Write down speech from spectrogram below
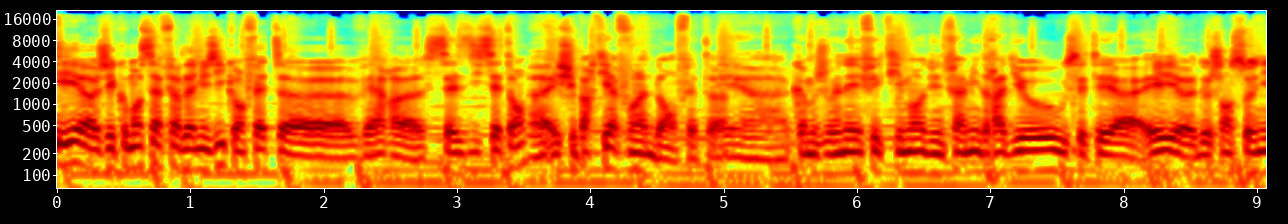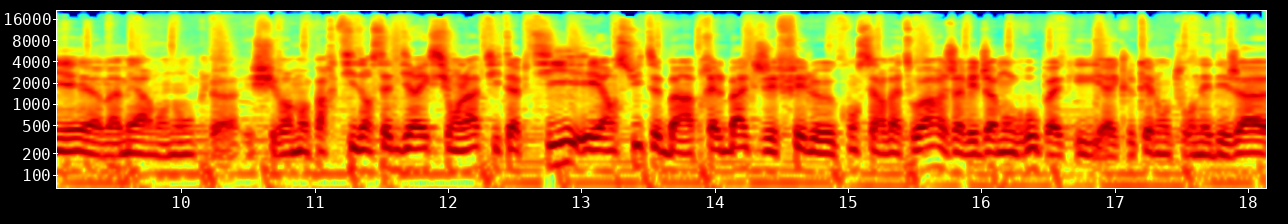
Et euh, j'ai commencé à faire de la musique en fait euh, vers 16-17 euh, ans et je suis parti à fond là-dedans en fait. Et comme je venais effectivement d'une famille de radio où c'était et de chansonniers, ma mère, mon oncle, je suis vraiment parti dans cette direction-là petit à petit. Et ensuite, ben, après le bac, j'ai fait le conservatoire. J'avais déjà mon groupe avec, avec lequel on tournait déjà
